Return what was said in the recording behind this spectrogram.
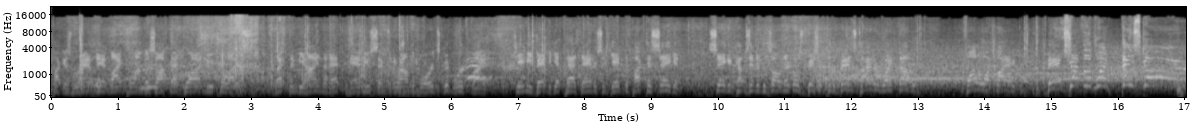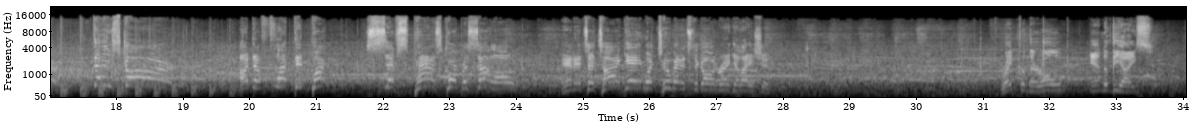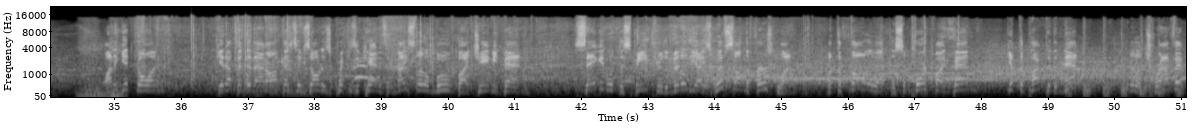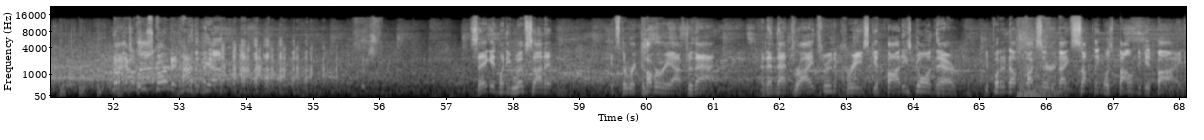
Puck is rammed in by Columbus off that draw at neutral ice. Left in behind the net. Hamhuis sends it around the boards. Good work by Jamie Benn to get past Anderson. Gave the puck to Seguin. Seguin comes into the zone. There goes Bishop to the bench. Tyler wiped out. Follow up by Benn. Shot for the point. They score! They score! A deflected puck sifts past Korpisalo. And it's a tie game with two minutes to go in regulation. Right from their own end of the ice. Want to get going, get up into that offensive zone as quick as you can. It's a nice little move by Jamie Benn. Seguin with the speed through the middle of the ice, whiffs on the first one, but the follow-up, the support by Benn, get the puck to the net, little traffic. No doubt who scored it, huh? yeah. Seguin, when he whiffs on it, it's the recovery after that. And then that drive through the crease, get bodies going there. You put enough pucks there tonight, something was bound to get by.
